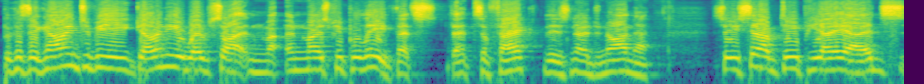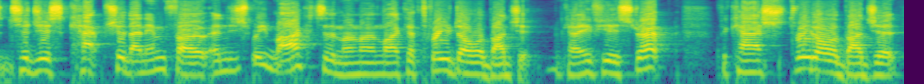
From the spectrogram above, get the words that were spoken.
because they're going to be going to your website and, and most people leave. That's that's a fact. There's no denying that. So you set up DPA ads to just capture that info and just remarket to them on like a $3 budget. Okay, if you strap for cash, $3 budget,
